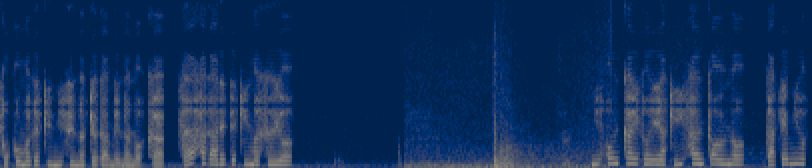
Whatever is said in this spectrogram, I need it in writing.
そこまで気にしなきゃダメなのか。さあ剥がれてきますよ。日本海沿いや紀伊半島の崖に打ち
